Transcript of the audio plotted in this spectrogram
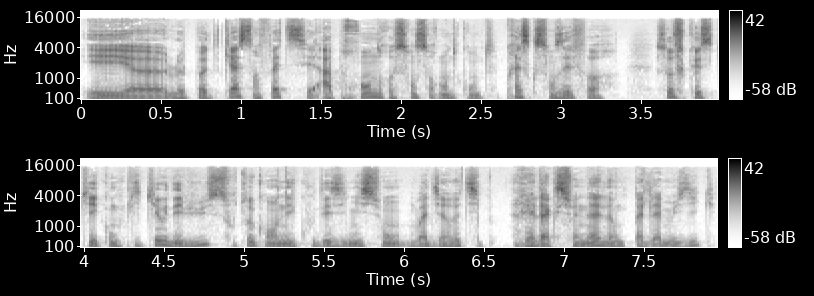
Et euh, le podcast, en fait, c'est apprendre sans s'en rendre compte, presque sans effort. Sauf que ce qui est compliqué au début, surtout quand on écoute des émissions, on va dire de type rédactionnel, donc pas de la musique,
